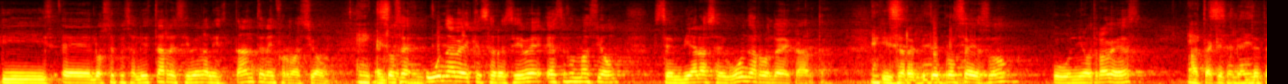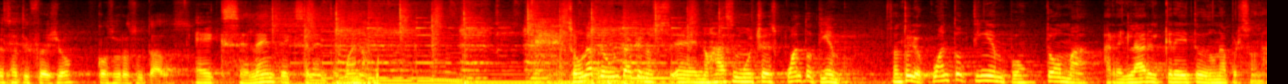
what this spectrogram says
y eh, los especialistas reciben al instante la información. Entonces, una vez que se recibe esa información, se envía la segunda ronda de cartas y se repite el proceso una y otra vez hasta que el cliente esté satisfecho con sus resultados. Excelente, excelente. Bueno, so, una pregunta que nos, eh, nos hace mucho es ¿cuánto tiempo? Antonio, ¿cuánto tiempo toma arreglar el crédito de una persona?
